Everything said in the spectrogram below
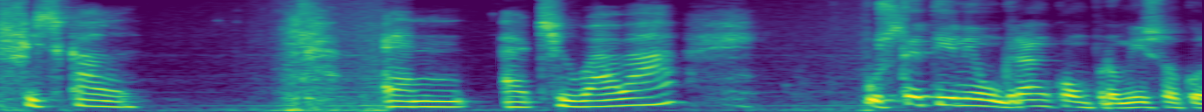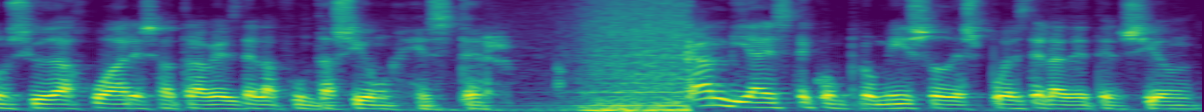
fiscal en Chihuahua. Usted tiene un gran compromiso con Ciudad Juárez a través de la Fundación Gester. ¿Cambia este compromiso después de la detención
